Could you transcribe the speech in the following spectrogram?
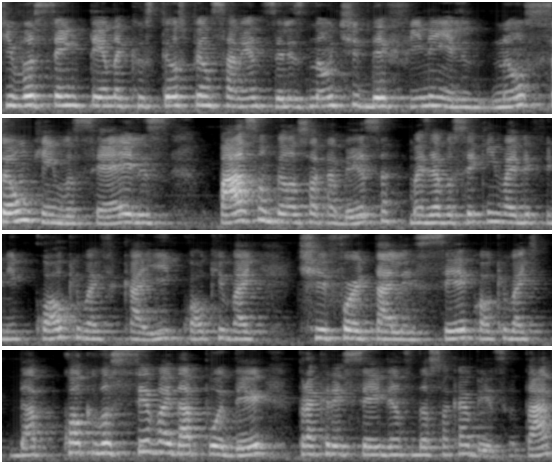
que você entenda que os teus pensamentos, eles não te definem, eles não são quem você é, eles passam pela sua cabeça, mas é você quem vai definir qual que vai ficar aí, qual que vai te fortalecer, qual que vai dar, qual que você vai dar poder para crescer aí dentro da sua cabeça, tá?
